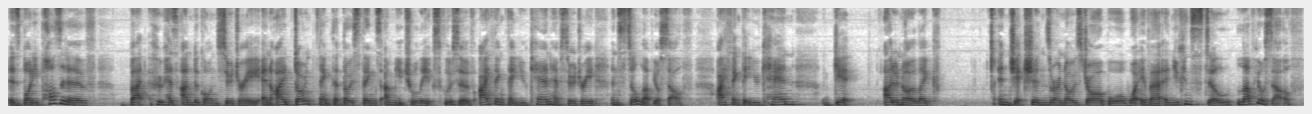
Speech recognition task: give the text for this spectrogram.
is body positive but who has undergone surgery. And I don't think that those things are mutually exclusive. I think that you can have surgery and still love yourself. I think that you can get, I don't know, like injections or a nose job or whatever, and you can still love yourself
